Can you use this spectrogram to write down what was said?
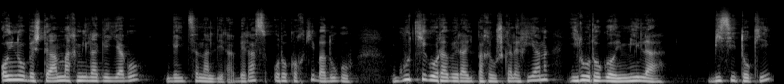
oinu beste hamar mila gehiago gehitzen aldira. Beraz, orokorki badugu guti gora bera Ipar Euskal Herrian, irurogoi mila bizitoki,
